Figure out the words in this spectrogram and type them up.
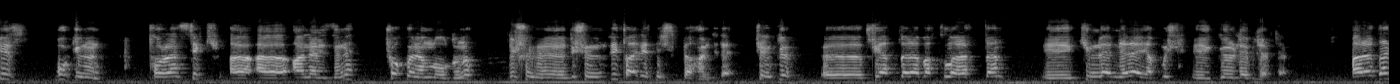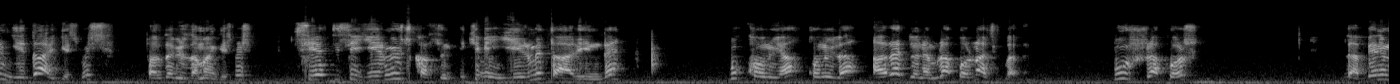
Biz bugünün forensik analizini çok önemli olduğunu düşün, e, düşünüldüğünü ifade etmiştik daha önce de. Çünkü e, fiyatlara bakılaraktan e, kimler neler yapmış e, görülebilirdi. Aradan 7 ay geçmiş, fazla bir zaman geçmiş. CFTC 23 Kasım 2020 tarihinde bu konuya konuyla ara dönem raporunu açıkladı. Bu rapor da benim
